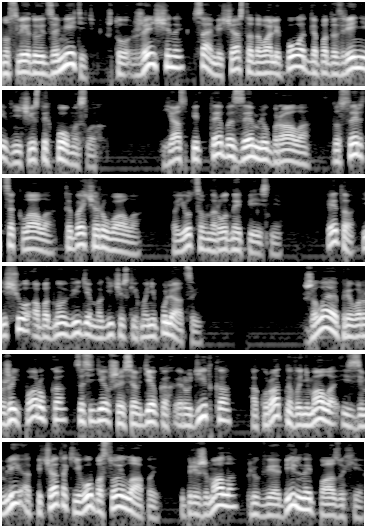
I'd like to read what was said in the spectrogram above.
Но следует заметить, что женщины сами часто давали повод для подозрений в нечистых помыслах. «Я з-під тебе землю брала, до сердца клала, тебе чарувала», поется в народной песне. Это еще об одном виде магических манипуляций. Желая приворожить парубка, засидевшаяся в девках эрудитка, аккуратно вынимала из земли отпечаток его босой лапы и прижимала к любвеобильной пазухе.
